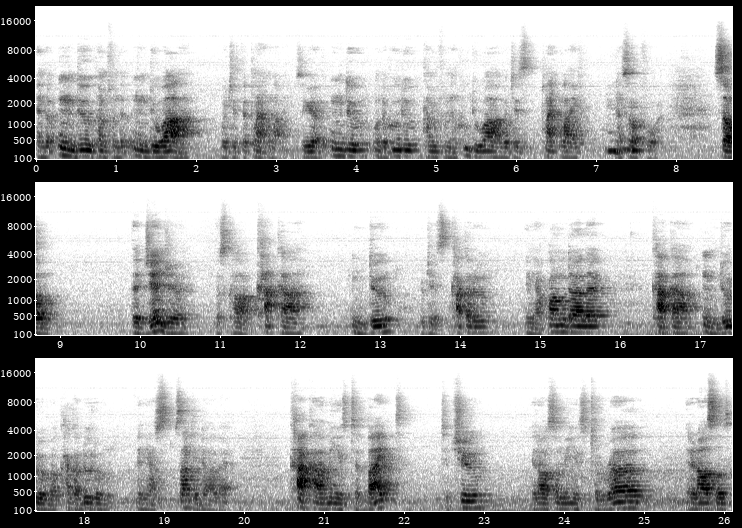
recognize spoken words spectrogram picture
And the undu comes from the undua, which is the plant life. So you have the undu or the hoodoo coming from the hoodoo, which is plant life, mm-hmm. and so mm-hmm. forth. So the ginger was called kaka undu, which is kakaru in the Akwamu dialect, kaka unduru or kakaduru in the Asante dialect. Kaka means to bite, to chew. It also means to rub. And it also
